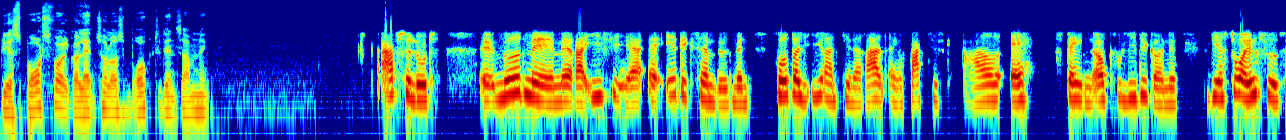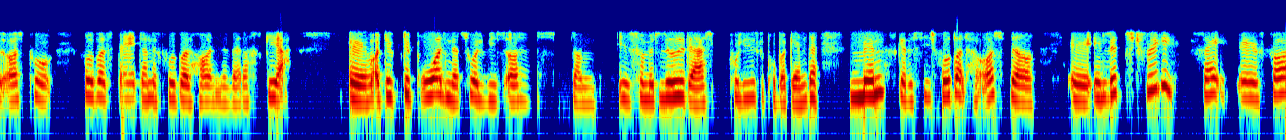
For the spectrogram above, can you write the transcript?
bliver sportsfolk og landshold også brugt i den sammenhæng? Absolut. Øh, mødet med, med Raisi er, er et eksempel, men fodbold i Iran generelt er jo faktisk ejet af staten og politikerne. De har stor indflydelse også på fodboldstaterne, fodboldholdene, hvad der sker. Øh, og det, det bruger de naturligvis også som, som et led i deres politiske propaganda. Men, skal det siges, fodbold har også været øh, en lidt tricky sag øh, for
